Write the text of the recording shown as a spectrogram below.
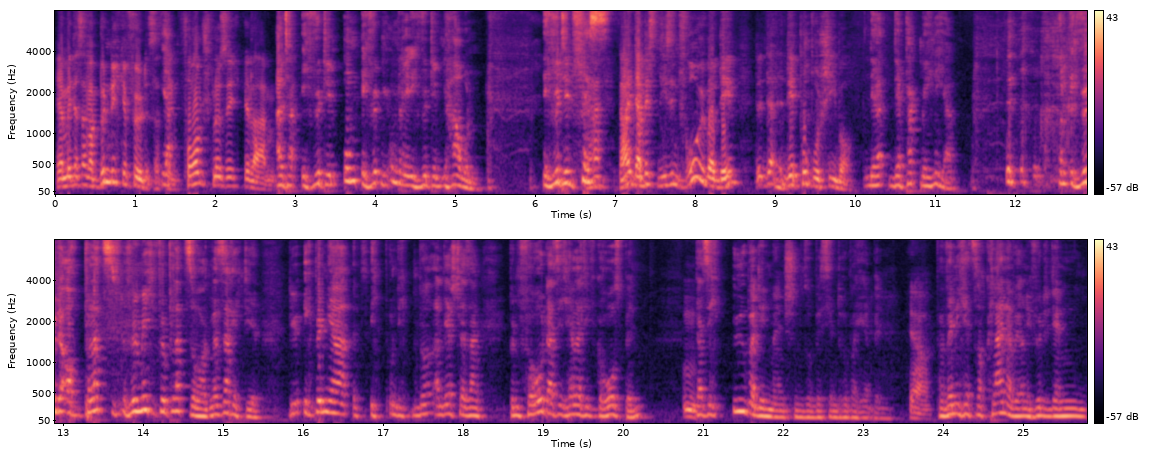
Ja, damit das einfach bündig gefüllt ist, das Ja. Ding. Formschlüssig geladen. Alter, ich würde den um, ich würde mich umdrehen, ich würde den hauen. Ich würde den Ja, fest, nein, da bist, die sind froh über den, der, der Popo-Schieber. der, der packt mich nicht an. Und ich würde auch Platz für mich für Platz sorgen, das sag ich dir. Ich bin ja, ich, und ich muss an der Stelle sagen, bin froh, dass ich relativ groß bin. dass ich über den Menschen so ein bisschen drüber her bin. Ja. Weil wenn ich jetzt noch kleiner wäre und ich würde den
